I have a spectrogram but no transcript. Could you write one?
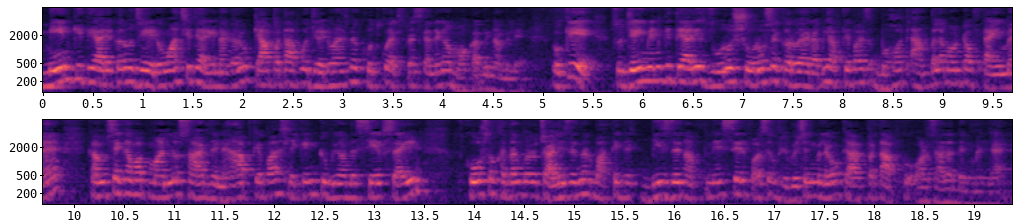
मेन की तैयारी करो जे एडवांस की तैयारी ना करो। क्या पता आपको जे एडवांस में खुद को एक्सप्रेस करने का मौका भी ना मिले। ओके सो जेई मेन की तैयारी जोरों शोरों से करो यार। अभी आपके पास बहुत एम्पल अमाउंट ऑफ़ टाइम है। कम से कम आप मान लो साठ दिन है आपके पास, लेकिन to be on the safe side course को खत्म करो चालीस दिन और बाकी बीस दिन अपने सिर्फ़ और सिर्फ़ रिविजन में लगो क्या पता आपको और ज़्यादा दिन मिल जाए।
